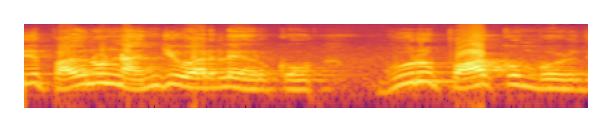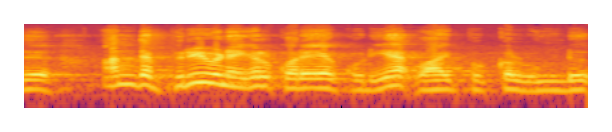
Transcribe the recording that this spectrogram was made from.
இது பதினொன்று அஞ்சு வரலையும் இருக்கும். குரு பார்க்கும் பொழுது அந்த பிரிவினைகள் குறையக்கூடிய வாய்ப்புகள் உண்டு.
